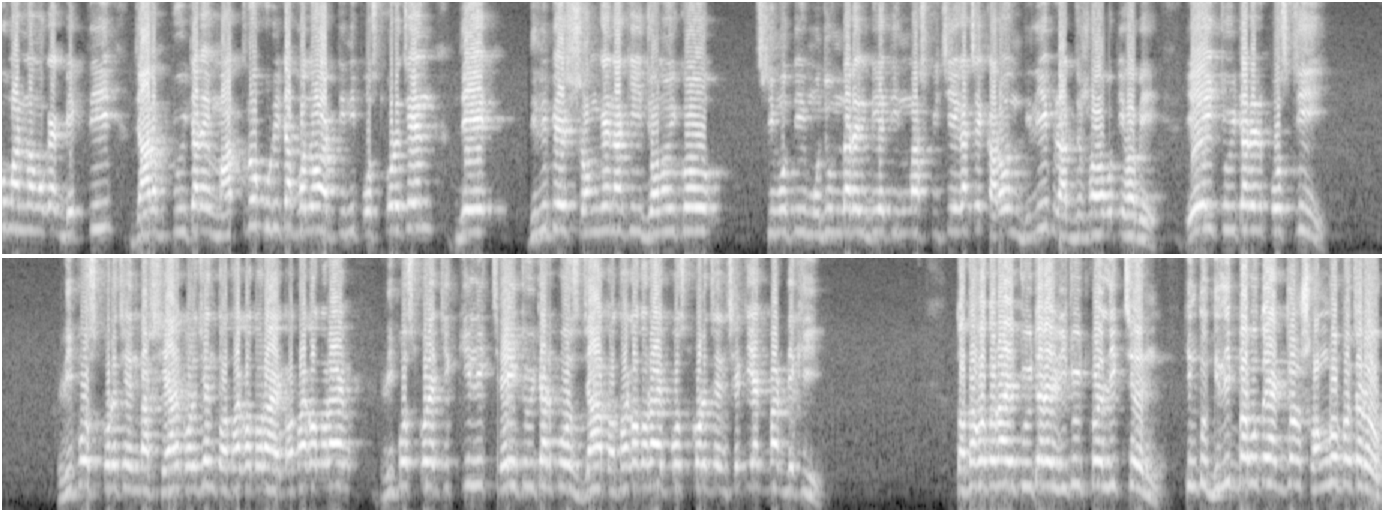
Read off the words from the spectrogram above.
কুমার নামক এক ব্যক্তি, যার টুইটারে মাত্র কুড়িটা ফলোয়ার তিনি পোস্ট করেছেন যে দিলীপের সঙ্গে নাকি জনৈক শ্রীমতী মজুমদারের বিয়ে তিন মাস পিছিয়ে গেছে, কারণ দিলীপ রাজ্য সভাপতি হবে। এই টুইটারের পোস্টটি রিপোস্ট করেছেন বা শেয়ার করেছেন তথাগত রায়। তথাগত রায় রিপোস্ট করে ঠিক কি লিখছে? এই টুইটার পোস্ট যা তথাগত রায় পোস্ট করেছেন, সেটি একবার দেখি। তথাগত রায় টুইটারে রিটুইট করে লিখছেন, কিন্তু দিলীপবাবু তো একজন সংঘ প্রচারক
